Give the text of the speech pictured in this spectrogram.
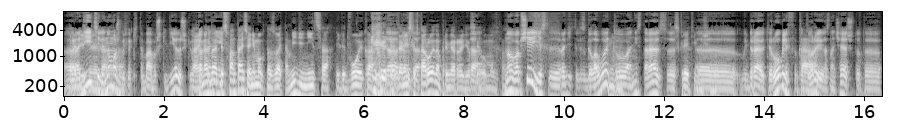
э, Родителей, родителей, да, ну, да, может да. быть, какие-то бабушки, дедушки. вот Да, как иногда они- без фантазии они могут назвать там единица или двойка. Да, да, если да. второй, например, родился, Да. его могут Но вообще, если родители с головой, то они стараются, э, выбирают иероглифы, Да. которые означают что-то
